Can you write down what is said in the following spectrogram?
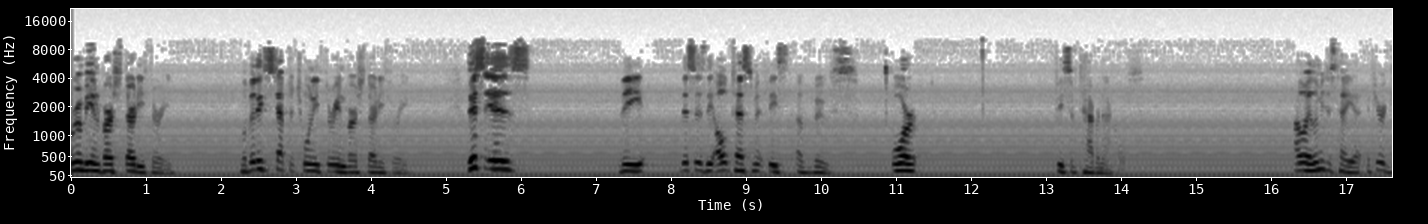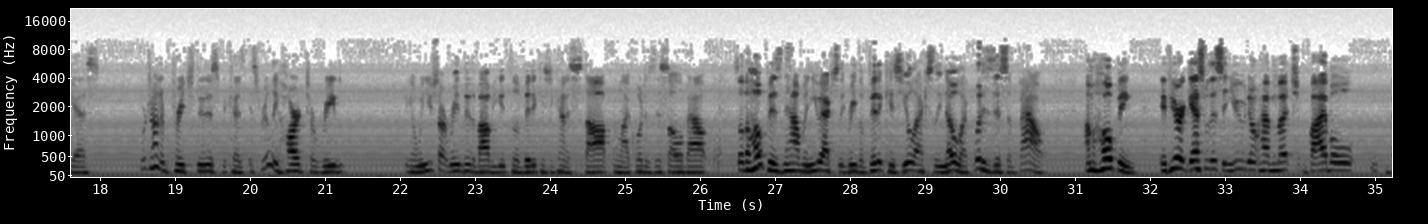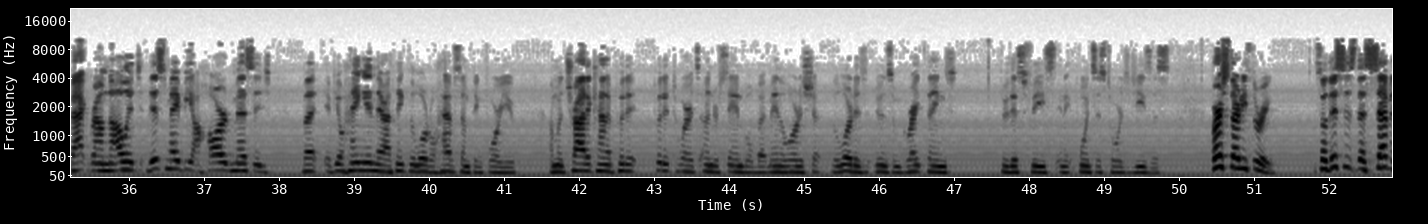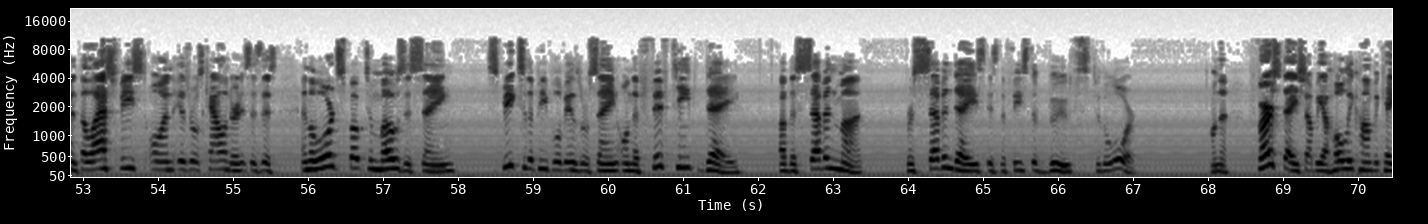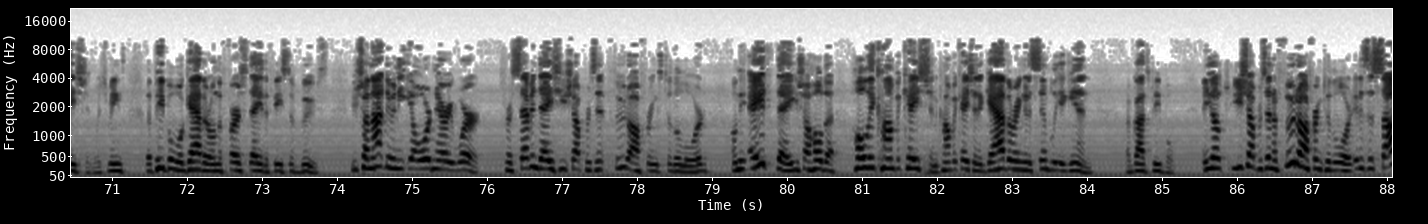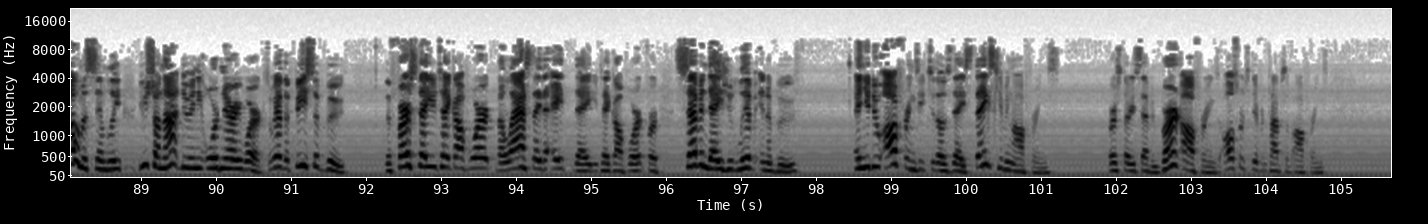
We're going to be in verse 33. Leviticus chapter 23 and verse 33. This is the this is the Old Testament feast of booths or feast of tabernacles. By the way, let me just tell you, if you're a guest, we're trying to preach through this because it's really hard to read. You know, when you start reading through the Bible, you get to Leviticus, you kind of stop and like, what is this all about? So the hope is now when you actually read Leviticus, you'll actually know like, what is this about? I'm hoping if you're a guest with us and you don't have much Bible background knowledge, this may be a hard message, but if you'll hang in there, I think the Lord will have something for you. I'm going to try to kind of put it put it to where it's understandable, but man, the Lord is the Lord is doing some great things through this feast, and it points us towards Jesus. Verse 33. So this is the seventh, the last feast on Israel's calendar, and it says this: And the Lord spoke to Moses, saying, Speak to the people of Israel, saying, On the fifteenth day of the seventh month, for seven days is the feast of booths to the Lord. On the first day shall be a holy convocation, which means the people will gather on the first day of the feast of booths. You shall not do any ordinary work. For seven days you shall present food offerings to the Lord. On the eighth day you shall hold a holy convocation, a convocation, a gathering and assembly again of God's people. You shall present a food offering to the Lord. It is a solemn assembly. You shall not do any ordinary work. So we have the feast of Booth. The first day you take off work, the last day, the eighth day, you take off work. For seven days you live in a booth. And you do offerings each of those days. Thanksgiving offerings. Verse 37. Burnt offerings. All sorts of different types of offerings.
